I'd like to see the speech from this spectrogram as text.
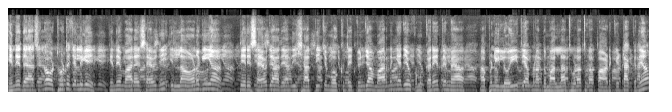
ਕਹਿੰਦੇ ਦਇਆ ਸਿੰਘ ਉੱਠ ਉੱਠ ਚੱਲੀਏ। ਕਹਿੰਦੇ ਮਹਾਰਾਜ ਸਾਹਿਬ ਜੀ ਇੱਲਾਂ ਆਉਣਗੀਆਂ। ਤੇਰੇ ਸਾਹਿਬਜ਼ਾਦਿਆਂ ਦੀ ਛਾਤੀ 'ਚ ਮੁੱਖ ਤੇ ਚੁੰਝਾ ਮਾਰਨਗੀਆਂ। ਜੇ ਹੁਕਮ ਕਰੇ ਤੇ ਮੈਂ ਆਪਣੀ ਲੋਈ ਤੇ ਆਪਣਾ ਦਮਾਲਾ ਥੋੜਾ ਥੋੜਾ ਪਾੜ ਕੇ ਢੱਕ ਦਿਆਂ।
